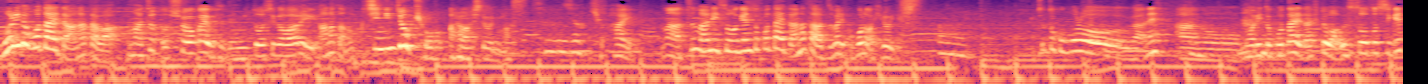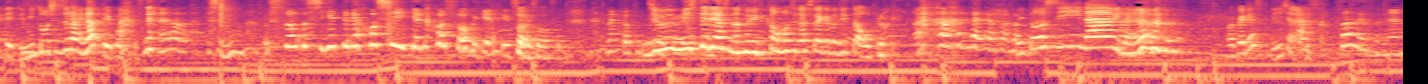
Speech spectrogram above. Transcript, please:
森と答えたあなたは、まあ、ちょっと障害物で見通しが悪いあなたの心理状況を表しております。心理状況。はい、まあ、つまり草原と答えたあなたはズバリ心が広いです。ちょっと心がねあの森と答えた人はうっそうと茂っていて見通しづらいなっていうことですね。私もうっそうと茂っててほしいけど草原って言ってる。そうそうそう。なんか自分ミステリアスな雰囲気醸し出したけど実は大っぴろげなるほど。見通しいいなみたいな。わかりやすくていいじゃないあですか。そうですね。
